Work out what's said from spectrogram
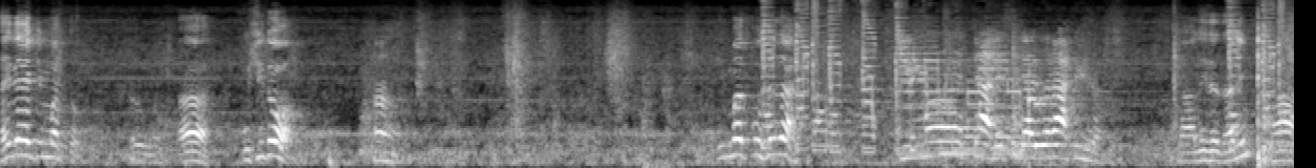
થઈ જાય કિંમત તો. હા. પૂછી દો. હા કિંમત પૂછે કિંમત ચાલીસ હજાર રૂપિયા રાખી ચાલીસ હજાર હા.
